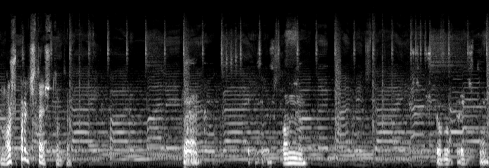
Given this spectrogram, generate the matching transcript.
Можешь прочитать что-то? Так, вспомню, чтобы прочитать.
